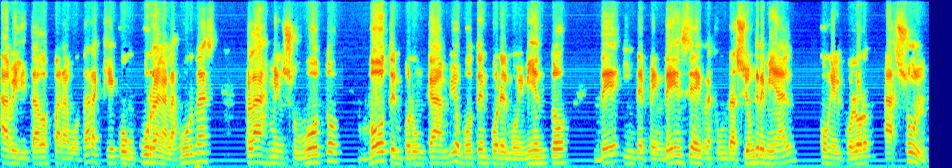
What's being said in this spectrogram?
habilitados para votar, a que concurran a las urnas, plasmen su voto, voten por un cambio, voten por el movimiento de independencia y refundación gremial con el color azul.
